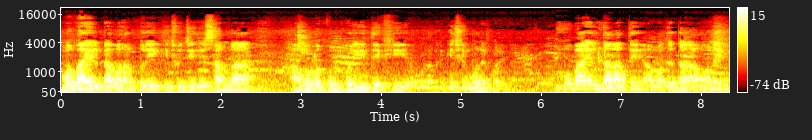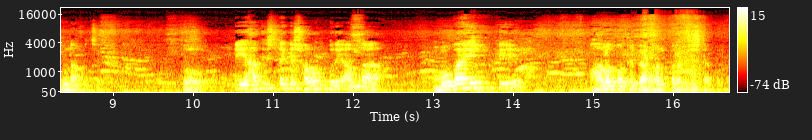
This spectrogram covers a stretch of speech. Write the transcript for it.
মোবাইল ব্যবহার করে কিছু জিনিস আমরা অবলোকন করি, দেখি, ওগুলোকে কিছুই মনে করি না। মোবাইল দ্বারাতে আমাদের দ্বারা অনেক গুণা হচ্ছে। তো এই হাদিসটাকে স্মরণ করে আমরা মোবাইলকে ভালো পথে ব্যবহার করার চেষ্টা করব।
